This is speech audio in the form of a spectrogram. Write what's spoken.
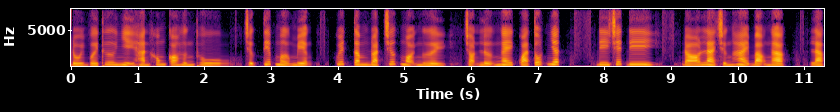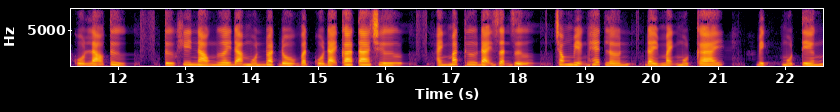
Đối với thư nhị hắn không có hứng thú, trực tiếp mở miệng, quyết tâm đoạt trước mọi người, chọn lựa ngay quả tốt nhất. Đi chết đi, đó là trứng hải bạo ngạc, là của lão tử. Từ khi nào ngươi đã muốn đoạt đồ vật của đại ca ta chứ? Ánh mắt thư đại giận dữ, trong miệng hét lớn, đẩy mạnh một cái. Bịch một tiếng,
